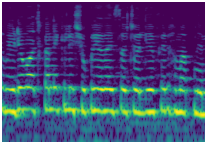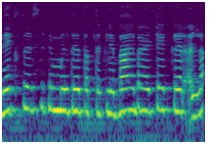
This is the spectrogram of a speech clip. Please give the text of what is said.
तो वीडियो वॉच करने के लिए शुक्रिया गाइज़ तो चलिए फिर हम अपने नेक्स्ट रेसिपी में मिलते हैं। तब तक के लिए bye bye take care Allah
